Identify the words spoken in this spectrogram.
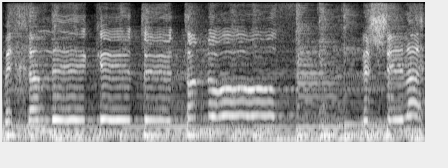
מחלקת את הנוף לשלהם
